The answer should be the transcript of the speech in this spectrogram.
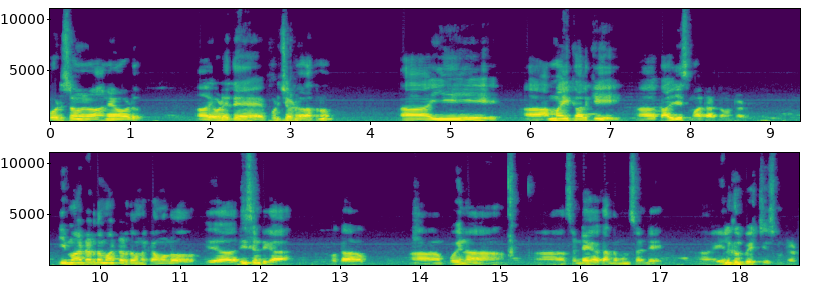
కోటిశ్రమ అనేవాడు ఎవడైతే పుడిచాడో అతను ఈ అమ్మాయి కాల్కి కాల్ చేసి మాట్లాడుతూ ఉంటాడు. ఈ మాట్లాడుతూ మాట్లాడుతూ ఉన్న క్రమంలో రీసెంట్గా ఒక పోయిన సండే కాక అంత ముందు సండే ఎలుకలు పేస్ట్ చేసుకుంటాడు.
